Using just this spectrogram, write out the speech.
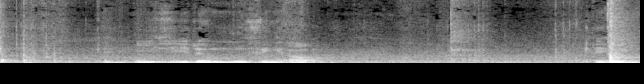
Okay, easy to moving out. Okay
